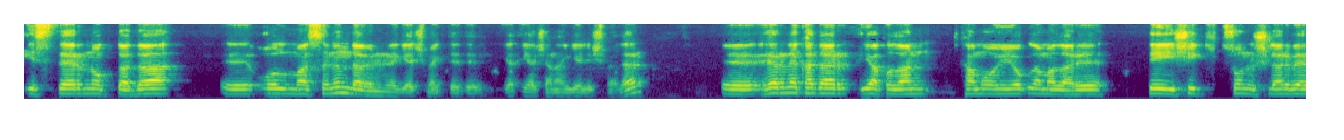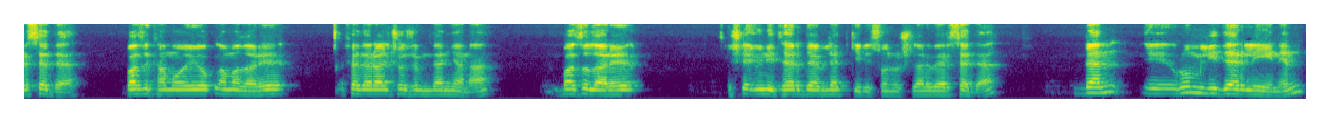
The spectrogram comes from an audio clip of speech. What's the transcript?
ister noktada e, olmasının da önüne geçmektedir yaşanan gelişmeler. E, her ne kadar yapılan kamuoyu yoklamaları değişik sonuçlar verse de bazı kamuoyu yoklamaları federal çözümden yana, bazıları işte üniter devlet gibi sonuçlar verse de ben e, Rum liderliğinin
